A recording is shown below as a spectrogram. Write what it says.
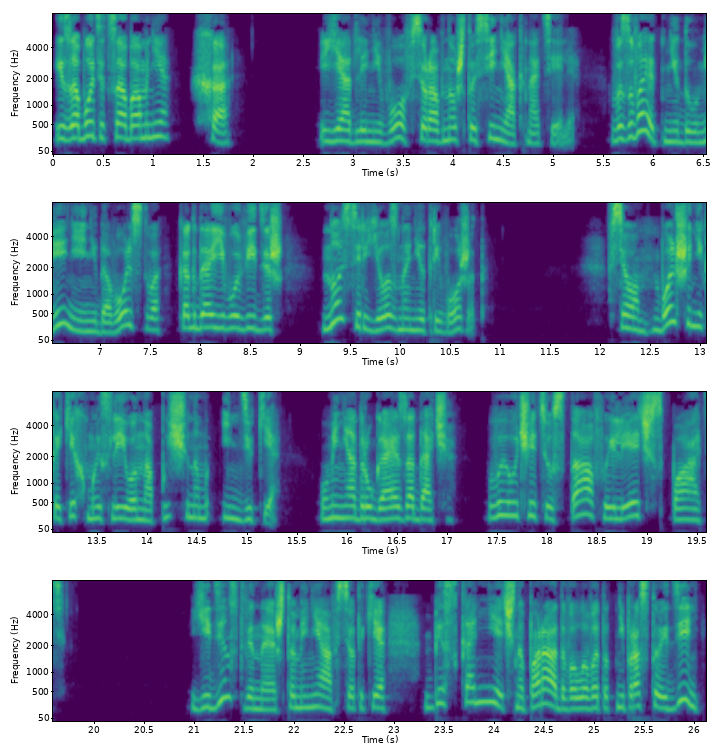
и заботится обо мне? Ха! Я для него все равно, что синяк на теле. Вызывает недоумение и недовольство, когда его видишь, но серьезно не тревожит. Все, больше никаких мыслей о напыщенном индюке. У меня другая задача — выучить устав и лечь спать. Единственное, что меня все-таки бесконечно порадовало в этот непростой день,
